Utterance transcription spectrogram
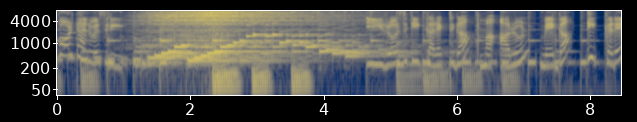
Fourth anniversary. ఈ రోజుకి కరెక్ట్గా మా అరుణ్ మేఘా ఇక్కడే?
